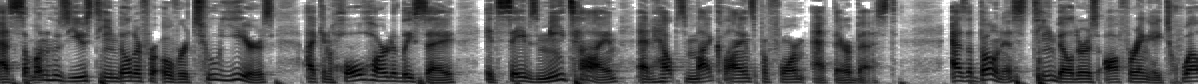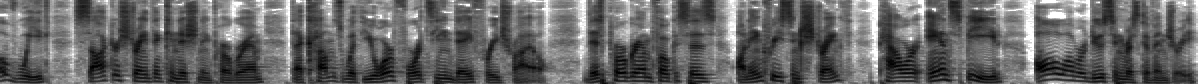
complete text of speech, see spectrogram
As someone who's used TeamBuildr for over two years, I can wholeheartedly say it saves me time and helps my clients perform at their best. As a bonus, TeamBuildr is offering a 12 week soccer strength and conditioning program that comes with your 14 day free trial. This program focuses on increasing strength, power, and speed, all while reducing risk of injury.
